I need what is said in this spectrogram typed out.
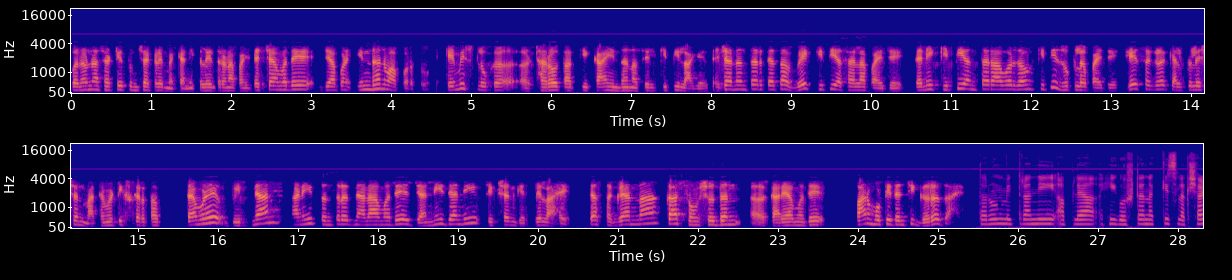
बनवण्यासाठी तुमच्याकडे मेकॅनिकल यंत्रणा पाहिजे. त्याच्यामध्ये जे आपण इंधन वापरतो केमिस्ट लोक ठरवतात की काय इंधन असेल किती लागेल. त्याच्यानंतर त्याचा वेग किती असायला पाहिजे त्यांनी किती अंतरावर जाऊन किती झुकलं पाहिजे हे सगळं कॅल्क्युलेशन मॅथमॅटिक्स करतात. त्यामुळे विज्ञान आणि तंत्रज्ञानामध्ये ज्यांनी ज्यांनी शिक्षण घेतलेलं आहे त्या सगळ्यांना का संशोधन कार्यामध्ये फार मोठी त्यांची गरज आहे? तरुण मित्रांनी आपल्या ही गोष्ट नक्कीच लक्षात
